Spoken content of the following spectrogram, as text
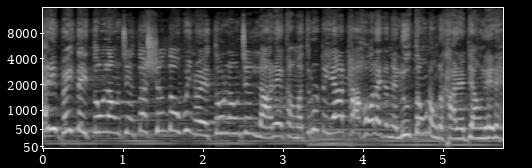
အဲ့ဒီဘိတ်သိက်သုံးလောင်းခြင်းတန်ရှင်းသောဝိညာဉ်တော်ရဲ့သုံးလောင်းခြင်းလာတဲ့အခါမှာသူတို့တရားထားဟောလိုက်တဲ့လူ3000တခါတည်းပြောင်းလဲတယ်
